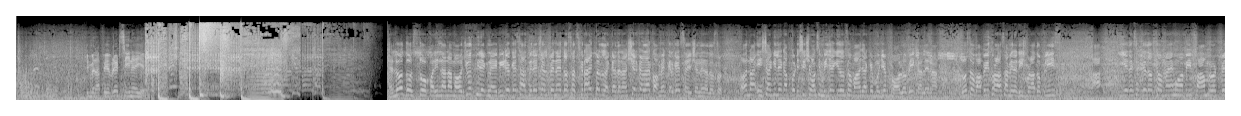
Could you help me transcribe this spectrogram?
ये मेरा फेवरेट सीन है ये। हेलो दोस्तों परिंदाना मौजूद, फिर एक नए वीडियो के साथ मेरे चैनल पे नए तो सब्सक्राइब कर कर देना शेयर कर देना कमेंट करके सजेशन देना दोस्तों। और ना इंस्टा की लिंक आपको डिस्क्रिप्शन बॉक्स में मिल जाएगी दोस्तों, वहाँ जाके मुझे फॉलो भी कर लेना। दोस्तों, वहाँ पे भी थोड़ा सा मेरा रीच बढ़ा दो प्लीज़ ये देख सकते हैं दोस्तों, मैं हूँ अभी फार्म रोड पे।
